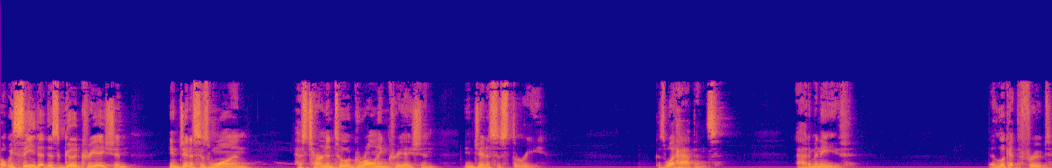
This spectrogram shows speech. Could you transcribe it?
But we see that this good creation in Genesis 1 has turned into a groaning creation in Genesis 3. Because what happens? Adam and Eve. They look at the fruit.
